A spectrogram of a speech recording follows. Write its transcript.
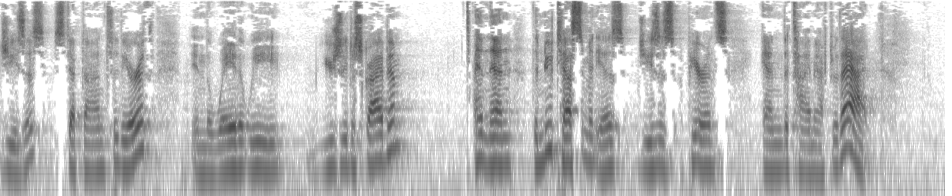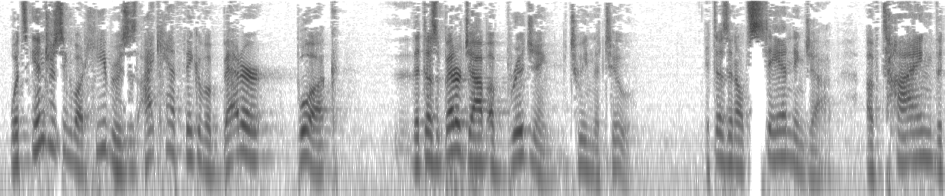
Jesus stepped onto the earth in the way that we usually describe him. And then the New Testament is Jesus' appearance and the time after that. What's interesting about Hebrews is I can't think of a better book that does a better job of bridging between the two. It does an outstanding job of tying the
